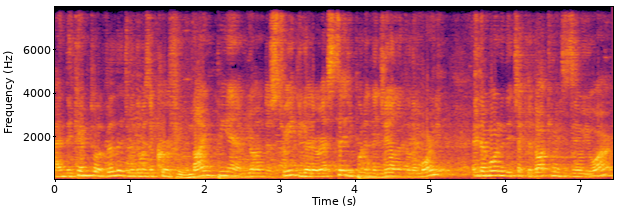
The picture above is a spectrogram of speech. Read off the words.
And they came to a village where there was a curfew. 9 p.m., you're on the street, you get arrested, you put in the jail until the morning. In the morning, they check your documents and see who you are,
